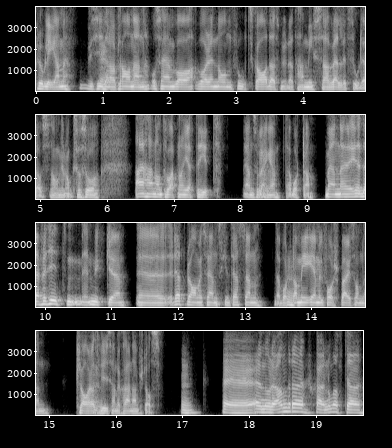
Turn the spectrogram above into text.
problem vid sidan mm. av planen. Och sen var, var det någon fotskada som gjorde att han missade väldigt stor del av säsongen också. Så nej, han har inte varit någon jättehit än så länge där borta. Men eh, definitivt mycket, eh, rätt bra med svensk intressen där borta mm. med Emil Forsberg som den klarast mm. lysande stjärnan förstås. Mm. Eh, är det några andra stjärnor man ska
